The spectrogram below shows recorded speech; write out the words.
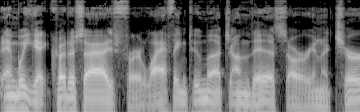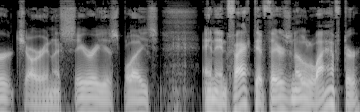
and we get criticized for laughing too much on this, or in a church, or in a serious place. And in fact, if there's no laughter,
